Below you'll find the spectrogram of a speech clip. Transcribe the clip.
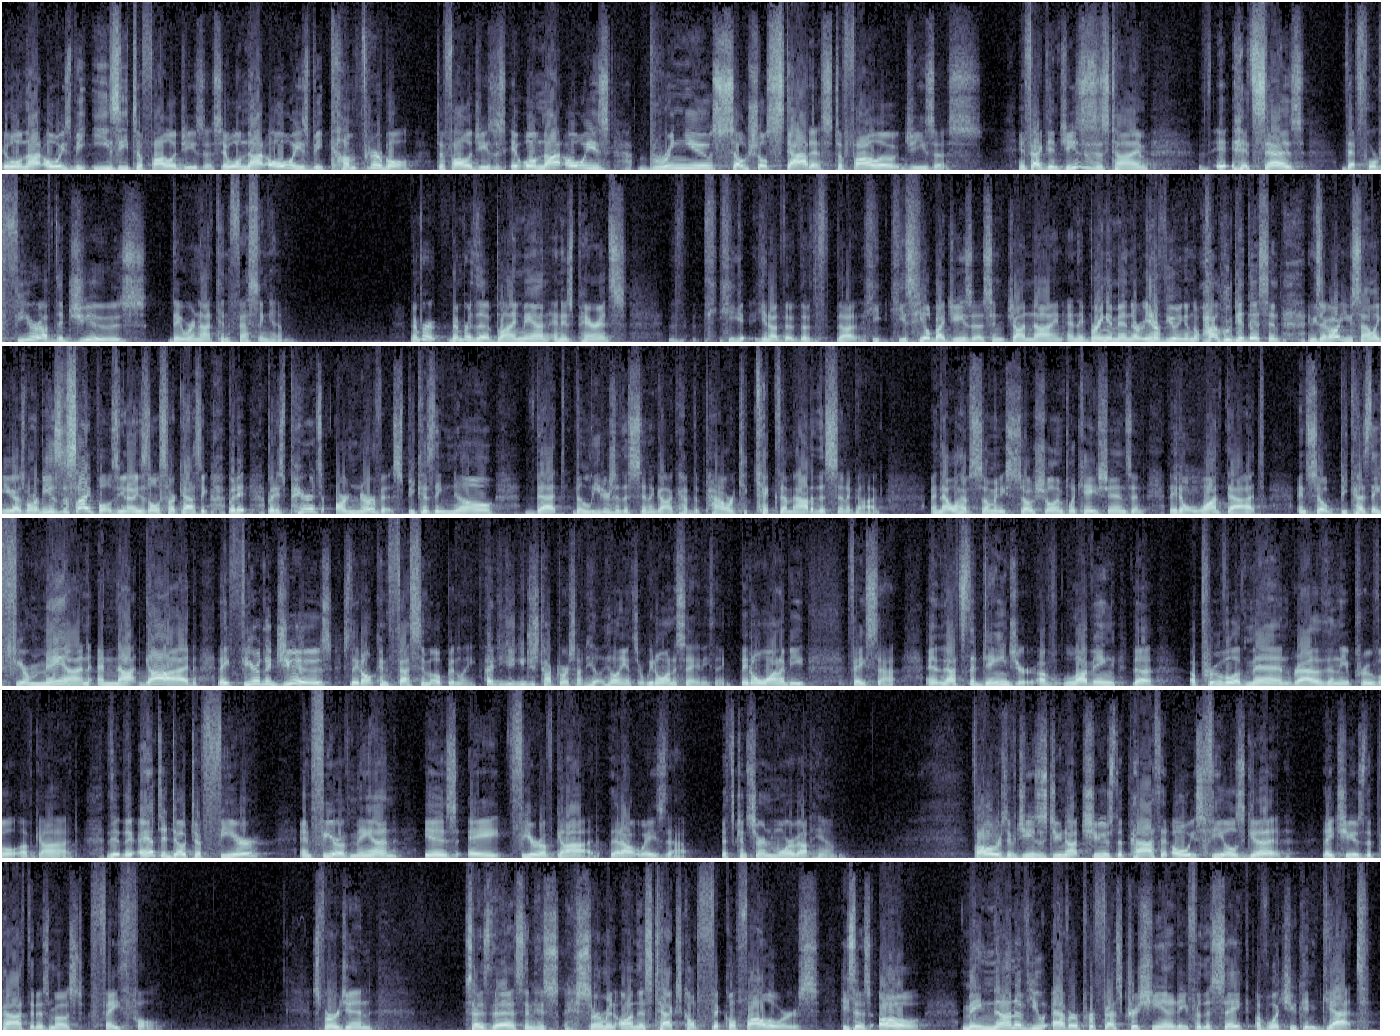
It will not always be easy to follow Jesus. It will not always be comfortable to follow Jesus. It will not always bring you social status to follow Jesus. In fact, in Jesus' time, it, it says that for fear of the Jews, they were not confessing him. Remember, remember the blind man and his parents? He, you know, the, the, the, he, he's healed by Jesus in John 9, and they bring him in, they're interviewing him, wow, who did this? And, and he's like, oh, you sound like you guys want to be his disciples. You know, he's a little sarcastic. But, it, but his parents are nervous because they know that the leaders of the synagogue have the power to kick them out of the synagogue. And that will have so many social implications, and they don't want that. And so, because they fear man and not God, they fear the Jews, so they don't confess him openly. Hey, you, you just talk to our son. He'll, he'll answer. We don't want to say anything. They don't want to be face that. And that's the danger of loving the approval of men rather than the approval of God. The, the antidote to fear and fear of man is a fear of God that outweighs that. It's concerned more about him. Followers of Jesus do not choose the path that always feels good. They choose the path that is most faithful. Spurgeon says this in his sermon on this text called Fickle Followers. He says, Oh, may none of you ever profess Christianity for the sake of what you can get.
